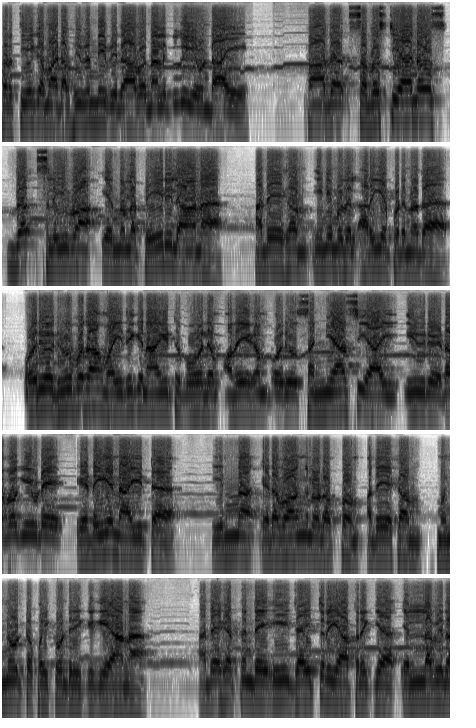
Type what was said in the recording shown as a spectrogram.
പ്രത്യേകമായിട്ട് അഭിവന്യ പിതാവ് നൽകുകയുണ്ടായി. ഫാദർ സെബസ്റ്റിയാനോസ് ദ സ്ലീവ എന്നുള്ള പേരിലാണ് അദ്ദേഹം ഇനി മുതൽ അറിയപ്പെടുന്നത്. ഒരു രൂപത വൈദികനായിട്ട് പോലും അദ്ദേഹം ഒരു സന്യാസിയായി ഈ ഒരു ഇടവകയുടെ ഇടയനായിട്ട് ഇന്ന് ഇടവാങ്ങളോടൊപ്പം അദ്ദേഹം മുന്നോട്ട് പോയിക്കൊണ്ടിരിക്കുകയാണ്. അദ്ദേഹത്തിന്റെ ഈ ജൈത്രി യാത്രയ്ക്ക് എല്ലാവിധ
